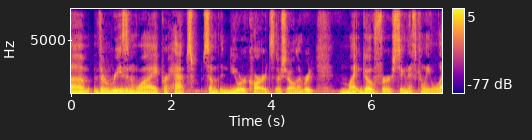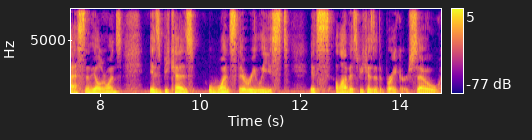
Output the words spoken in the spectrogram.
Um, the reason why perhaps some of the newer cards that are serial numbered might go for significantly less than the older ones is because once they're released, it's a lot of it's because of the breakers. So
